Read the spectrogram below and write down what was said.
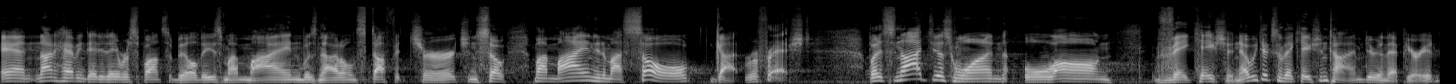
And not having day to day responsibilities, my mind was not on stuff at church. And so my mind and my soul got refreshed. But it's not just one long vacation. Now, we took some vacation time during that period,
